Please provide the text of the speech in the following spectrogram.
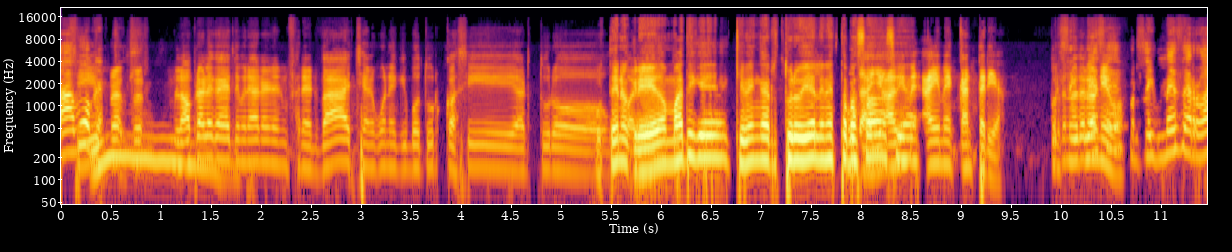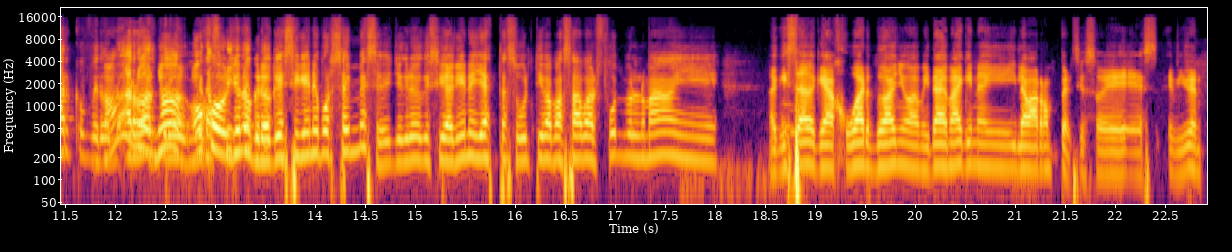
Ah, Sí, Boca. pro- pro- lo más probable es que vaya a terminar en el Fenerbahce, en algún equipo turco así, Arturo. ¿Usted no cree, don Mati, que, que venga Arturo Vidal en esta Puta, pasada? yo- a, mí me, a mí me encantaría. Por no te lo meses, niego. por seis meses a robar, con- pero No, a robar, no, no, pero ojo, yo no creo que si viene por seis meses. Yo creo que si ya viene, ya está su última pasada para el fútbol nomás y aquí sabe que va a jugar dos años a mitad de máquina y la va a romper, si eso es, es evidente.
